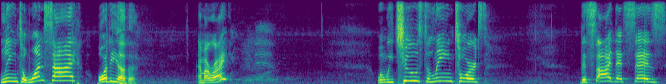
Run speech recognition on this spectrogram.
lean to one side or the other. Am I right? When we choose to lean towards the side that says,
